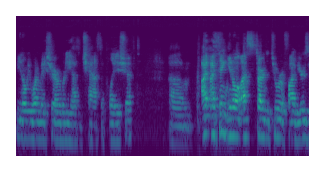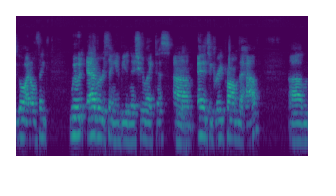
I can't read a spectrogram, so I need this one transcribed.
you know, we want to make sure everybody has a chance to play a shift. Um, I, I think you know us starting the tour five years ago. I don't think we would ever think it'd be an issue like this. Um, and it's a great problem to have. Um,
